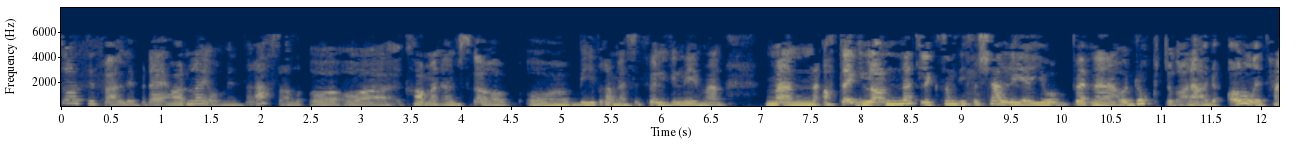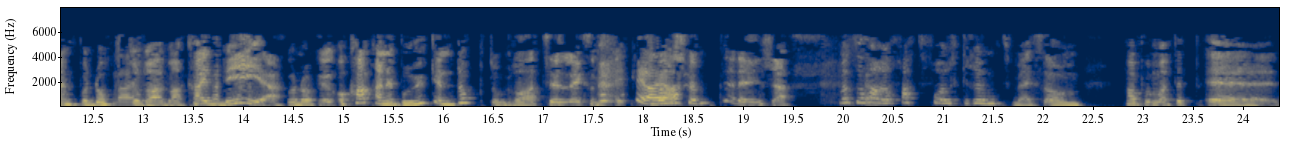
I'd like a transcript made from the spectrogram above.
så tilfeldig, for det handler jo om interesser og, og hva man ønsker å, å bidra med, selvfølgelig. Men, men at jeg landet liksom de forskjellige jobbene og doktorgrader. Jeg hadde aldri tenkt på doktorgrader. Hva er det for noe? Og hva kan jeg bruke en doktorgrad til? liksom? Jeg Ja, ja. bare skjønte det ikke. Men så har jeg hatt folk rundt meg som har på en måte eh,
